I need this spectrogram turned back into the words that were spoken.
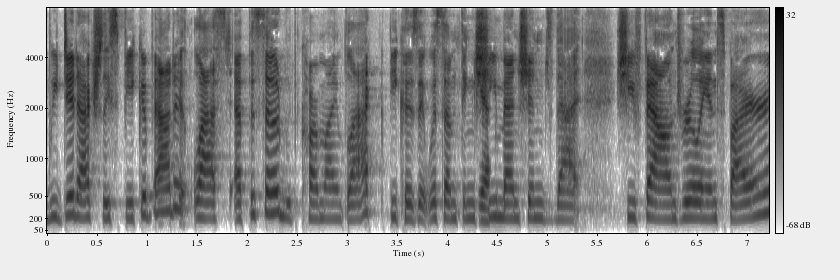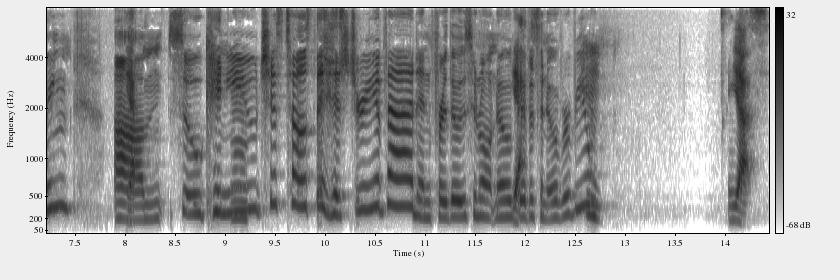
we did actually speak about it last episode with Carmine Black because it was something yeah. she mentioned that she found really inspiring. Um, yes. So, can you mm. just tell us the history of that? And for those who don't know, yes. give us an overview. Mm. Yes.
